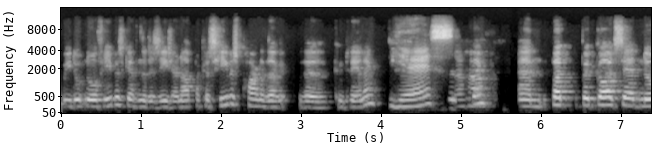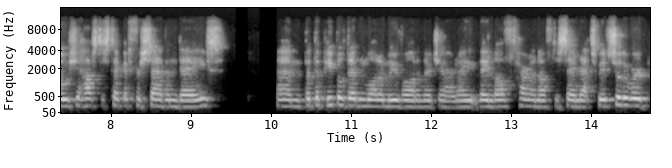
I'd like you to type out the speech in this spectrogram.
we don't know if he was given the disease or not because he was part of the, the complaining. Yes. Uh-huh. Um, but but God said no, she has to stick it for seven days. Um, but the people didn't want to move on in their journey. They loved her enough to say, let's wait. So there were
